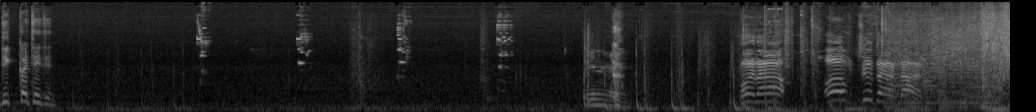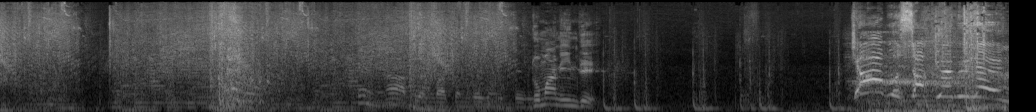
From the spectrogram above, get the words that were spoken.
Dikkat edin. İnmeyin. Bana avcı derler. Ne yapıyorsun bakın gözüm istedi. Duman indi. Kabusa gömülün.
